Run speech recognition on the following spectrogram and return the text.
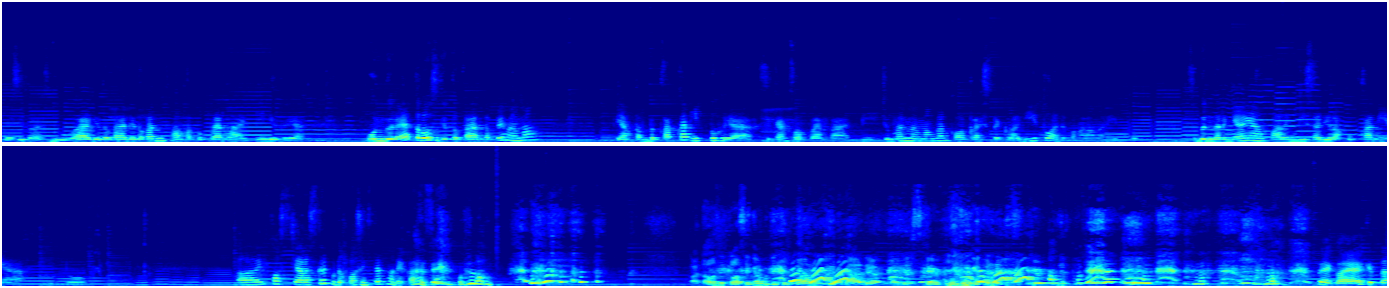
beasiswa S2 gitu kan. Itu kan salah satu plan lagi gitu ya. Mundurnya terus gitu kan. Tapi memang yang terdekat kan itu ya si cancel plan tadi. Cuman memang kan kalau flashback lagi itu ada pengalaman itu. Sebenarnya yang paling bisa dilakukan ya gitu. Eh, ini kalau secara script udah closing statement ya kan belum tahu sih closingnya begitu doang gitu nggak ada nggak ada scriptnya nggak ada scriptnya. Baik lah ya kita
